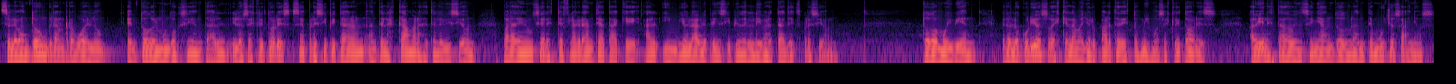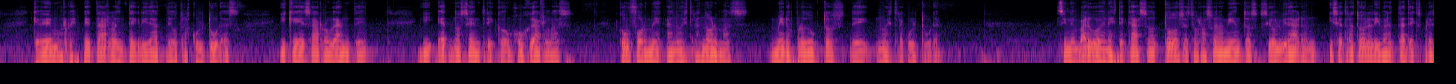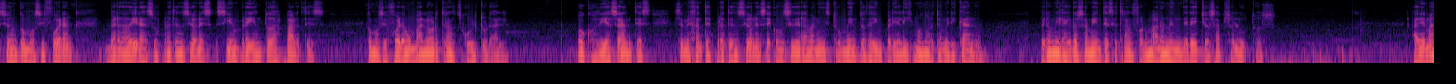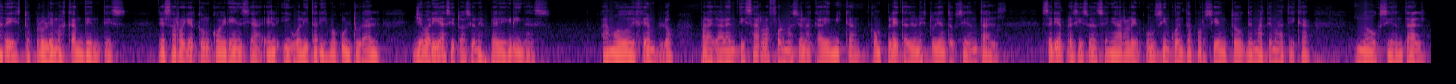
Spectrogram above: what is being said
Se levantó un gran revuelo en todo el mundo occidental y los escritores se precipitaron ante las cámaras de televisión para denunciar este flagrante ataque al inviolable principio de la libertad de expresión. Todo muy bien, Pero lo curioso es que la mayor parte de estos mismos escritores habían estado enseñando durante muchos años que debemos respetar la integridad de otras culturas y que es arrogante y etnocéntrico juzgarlas conforme a nuestras normas, meros productos de nuestra cultura. Sin embargo, en este caso, todos estos razonamientos se olvidaron y se trató la libertad de expresión como si fueran verdaderas sus pretensiones siempre y en todas partes, como si fuera un valor transcultural. Pocos días antes, semejantes pretensiones se consideraban instrumentos del imperialismo norteamericano, pero milagrosamente se transformaron en derechos absolutos. Además de estos problemas candentes, desarrollar con coherencia el igualitarismo cultural llevaría a situaciones peregrinas. A modo de ejemplo, para garantizar la formación académica completa de un estudiante occidental, sería preciso enseñarle un 50% de matemática no occidental,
